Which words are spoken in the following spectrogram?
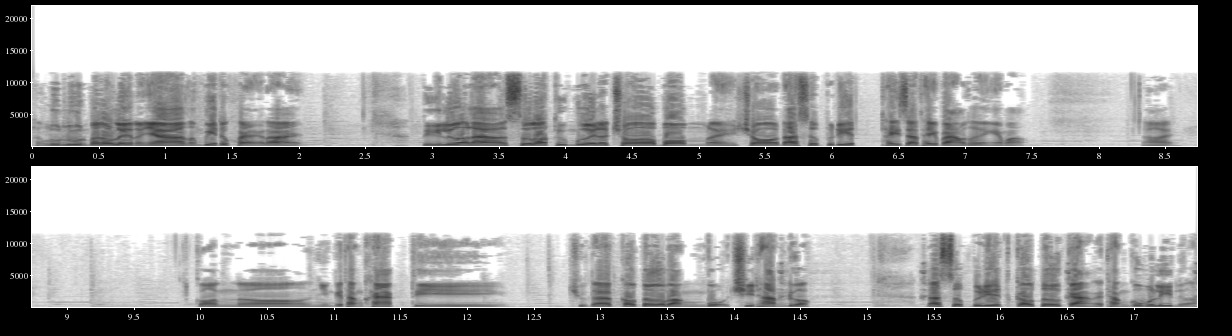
Thằng lùn lùn bắt đầu lên rồi nhá, Thằng bit được khỏe đấy. Tí nữa là slot thứ 10 là cho bom này, Cho Dash Spirit thay ra thay vào thôi anh em ạ. Đấy. Còn uh, những cái thằng khác thì Chúng ta counter bằng bộ 9 han được. Dark Spirit counter cả cái thằng Goblin nữa.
